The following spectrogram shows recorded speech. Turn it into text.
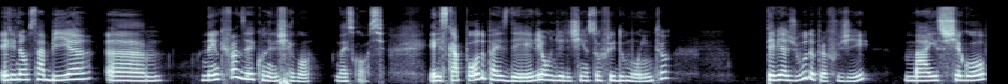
ele não sabia uh, nem o que fazer quando ele chegou na Escócia. Ele escapou do país dele, onde ele tinha sofrido muito, teve ajuda para fugir, mas chegou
